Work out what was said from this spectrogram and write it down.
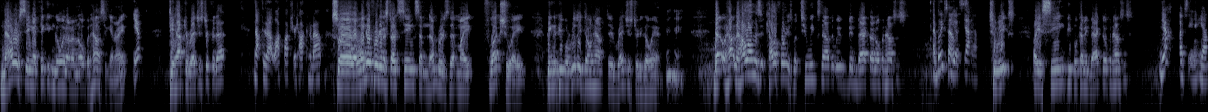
Now we're seeing, I think you can go in on an open house again, right? Yep. Do you have to register for that? Not through that lockbox you're talking about. So I wonder if we're going to start seeing some numbers that might fluctuate, being that people really don't have to register to go in. Mm-hmm. Now, how, now, how long is it? California is about two weeks now that we've been back on open houses. I believe so. Yes. Yeah. Two weeks. Are you seeing people coming back to open houses? Yeah. I've seen it. Yeah.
